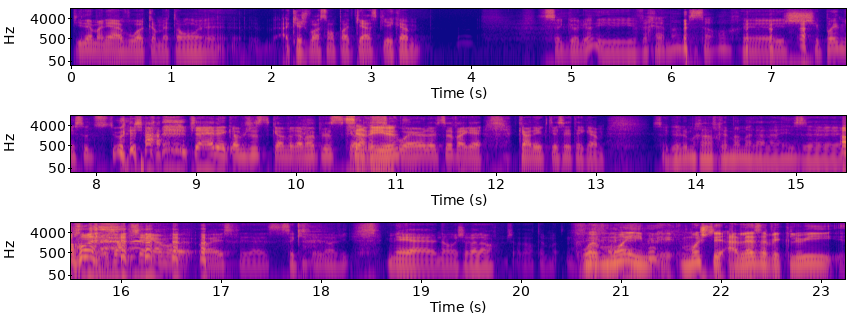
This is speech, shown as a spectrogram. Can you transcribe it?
Puis là, donné, elle voit comme, mettons, euh, que je vois son podcast, puis elle est comme, ce gars-là est vraiment bizarre. Euh, J'ai pas aimé ça du tout. Elle est comme juste comme vraiment plus comme Sérieux? square. Là, ça. Fait que quand elle a écouté ça, elle était comme ce gars-là me rend vraiment mal à l'aise. Euh, Ah ouais? genre, j'étais comme ouais, ouais, c'est ça qu'il fait dans la vie. Mais euh, non, je l'adore. J'adore Thomas. Ouais, moi, il- moi j'étais à l'aise avec lui.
